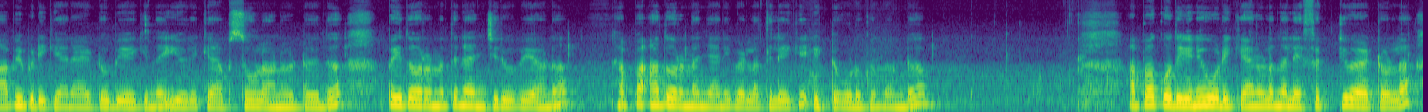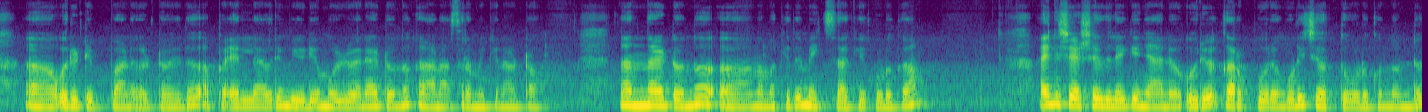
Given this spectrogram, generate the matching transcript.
ആവി പിടിക്കാനായിട്ട് ഉപയോഗിക്കുന്ന ഈ ഒരു ക്യാപ്സൂളാണ് കേട്ടോ ഇത്. അപ്പോൾ ഇത് ഒരെണ്ണത്തിന് അഞ്ച് രൂപയാണ്. അപ്പോൾ അതൊരെണ്ണം ഞാൻ ഈ വെള്ളത്തിലേക്ക് ഇട്ട് കൊടുക്കുന്നുണ്ട്. അപ്പോൾ കൊതുകിനെ ഓടിക്കാനുള്ള നല്ല എഫക്റ്റീവ് ആയിട്ടുള്ള ഒരു ടിപ്പാണ് കേട്ടോ ഇത്. അപ്പോൾ എല്ലാവരും വീഡിയോ മുഴുവനായിട്ടൊന്ന് കാണാൻ ശ്രമിക്കണം കേട്ടോ. നന്നായിട്ടൊന്ന് നമുക്കിത് മിക്സാക്കി കൊടുക്കാം. അതിന് ശേഷം ഇതിലേക്ക് ഞാൻ ഒരു കർപ്പൂരം കൂടി ചേർത്ത് കൊടുക്കുന്നുണ്ട്.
